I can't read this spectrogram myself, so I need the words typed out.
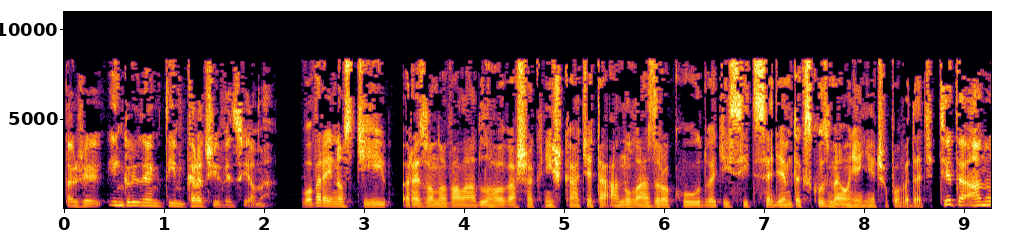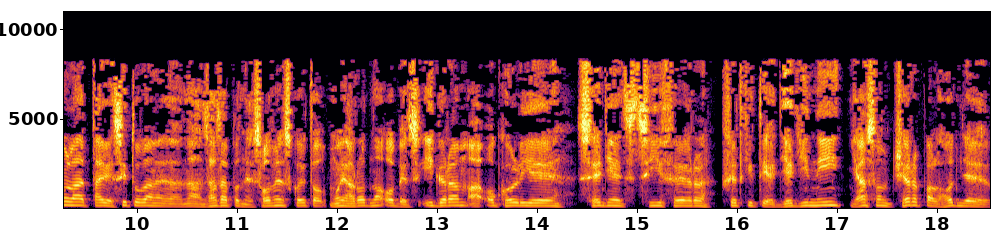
Takže inklinujem k tým kratším veciam. Vo verejnosti rezonovala dlho vaša knižka Teta Anula z roku 2007, tak skúsme o nej niečo povedať. Teta Anula, tá je situovaná na, na západné Slovensko, je to moja rodná obec Igram a okolie, Senec, Cífer, všetky tie dediny. Ja som čerpal hodne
